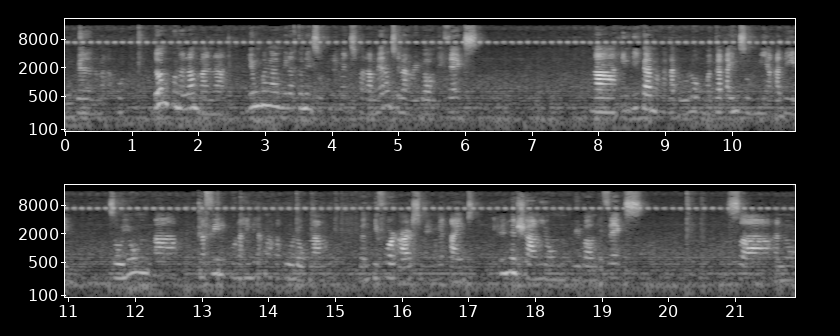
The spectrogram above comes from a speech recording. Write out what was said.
Google naman ako, doon ko nalaman na yung mga melatonin supplements pala, meron silang rebound effects na hindi ka makakatulog, magkaka-insomnia ka din. So, yung ah, na-feel ko na hindi ako makatulog ng 24 hours, may mga times, yun yun siya yung rebound effects sa ano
